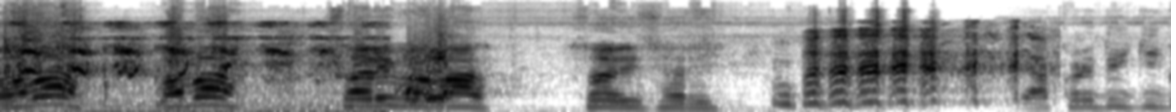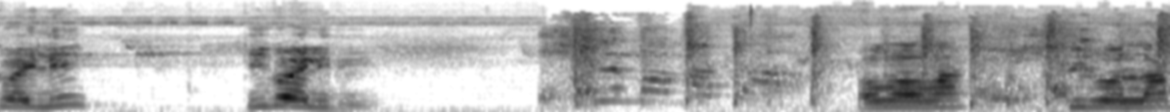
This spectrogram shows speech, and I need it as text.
বাবা বাবা সরি বাবা সরি সরি এখন তুই কি কইলি? কি কইলি তুই? ও বাবা কি বললাম?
